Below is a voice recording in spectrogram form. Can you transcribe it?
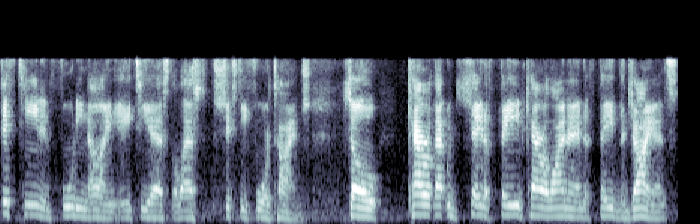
15 and 49 ATS the last 64 times. So Carol, that would say to fade Carolina and to fade the Giants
